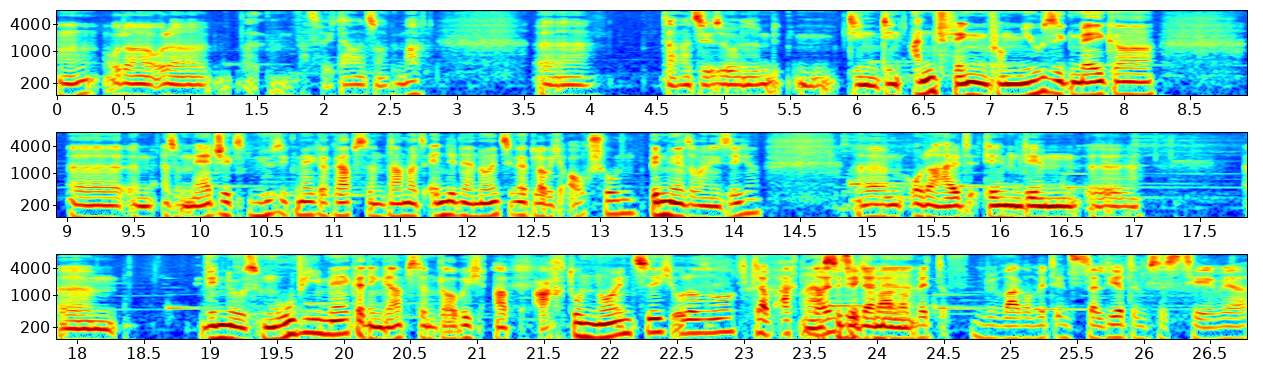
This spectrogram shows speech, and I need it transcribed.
äh, Oder, oder wa- was habe ich damals noch gemacht? Äh, damals hier so, mit den, den Anfängen vom Music Maker. Äh, ähm, also Magic's Music Maker gab es dann damals Ende der 90er, glaube ich, auch schon. Bin mir jetzt aber nicht sicher. Ähm, oder halt dem, dem äh, ähm, Windows Movie Maker, den gab es dann, glaube ich, ab 98 oder so. Ich glaube Dann hast du 98 dir war, deine- er mit, war er mit installiert im System, ja.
